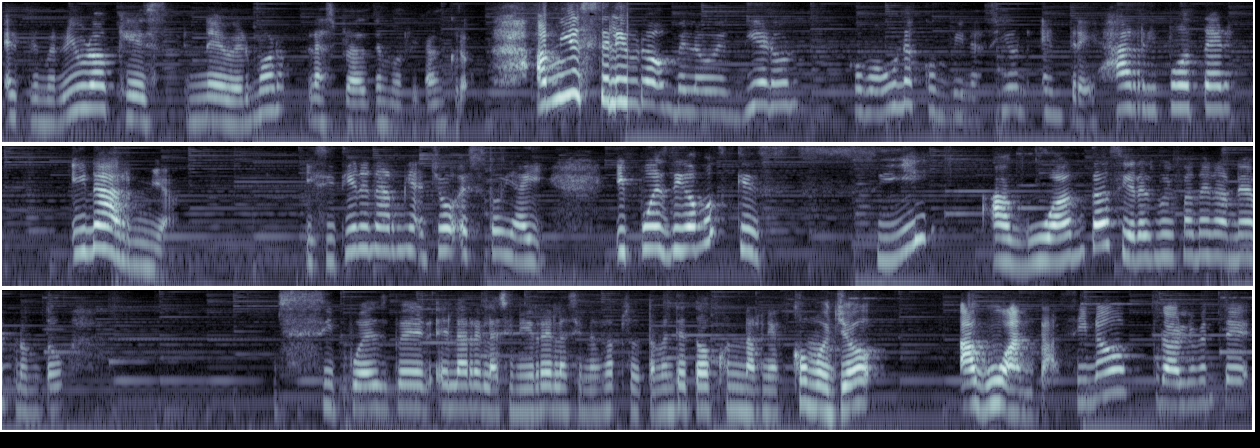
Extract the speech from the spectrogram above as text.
el primer libro que es Nevermore, las pruebas de Morrigan Crow. A mí este libro me lo vendieron como una combinación entre Harry Potter y Narnia. Y si tiene Narnia, yo estoy ahí. Y pues digamos que sí, aguanta si eres muy fan de Narnia de pronto. Si puedes ver la relación y relacionas absolutamente todo con Narnia como yo, aguanta. Si no, probablemente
